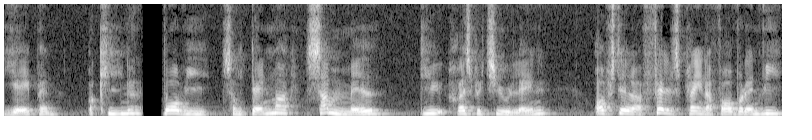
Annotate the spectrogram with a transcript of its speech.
Japan og Kina, hvor vi som Danmark sammen med de respektive lande opstiller fælles planer for, hvordan vi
